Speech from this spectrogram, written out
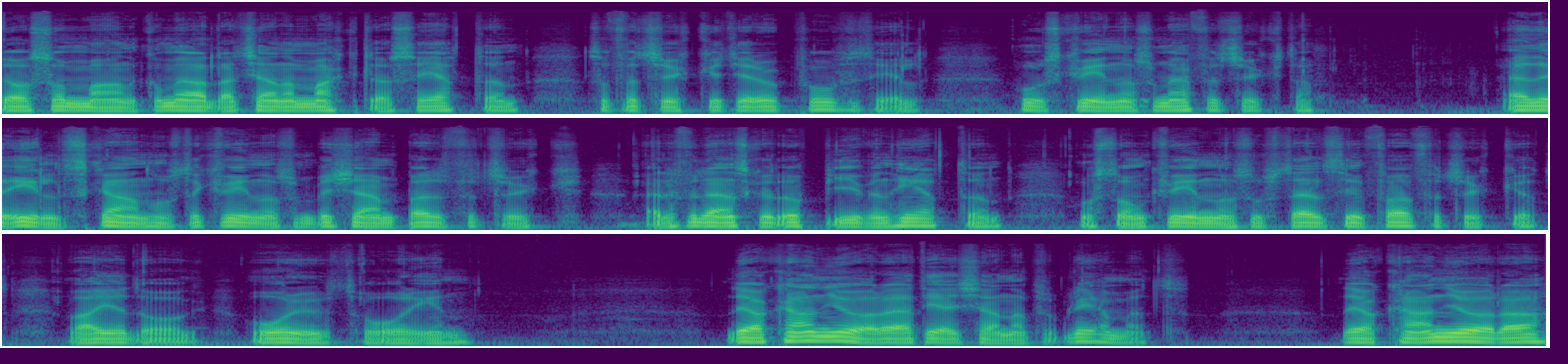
Jag som man kommer aldrig att känna maktlösheten som förtrycket ger upphov till hos kvinnor som är förtryckta. Eller ilskan hos de kvinnor som bekämpar ett förtryck. Eller för den skull uppgivenheten hos de kvinnor som ställs inför förtrycket varje dag, år ut och år in. Det jag kan göra är att erkänna problemet. Det jag kan göra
